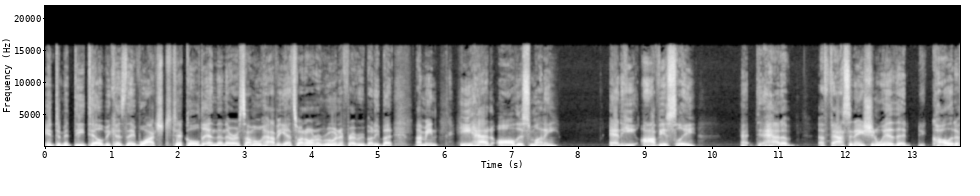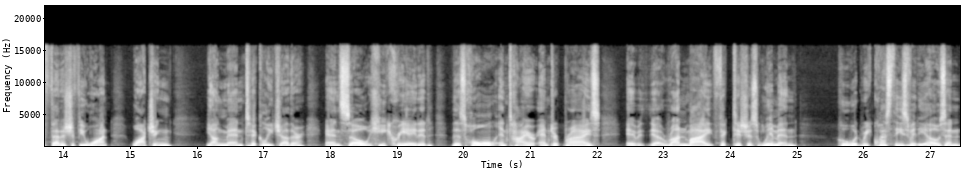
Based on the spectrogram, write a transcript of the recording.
intimate detail because they've watched Tickled, and then there are some who haven't yet. So I don't want to ruin it for everybody. But I mean, he had all this money, and he obviously had- a, a fascination with it. Call it a fetish if you want, watching young men tickle each other. And so he created this whole entire enterprise it was, uh, run by fictitious women who would request these videos. And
